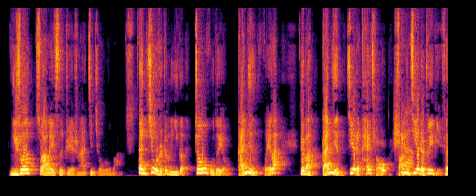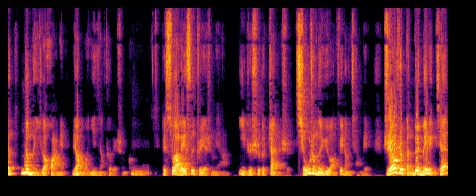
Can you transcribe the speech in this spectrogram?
你说苏亚雷斯职业生涯进球如麻，但就是这么一个招呼队友赶紧回来，对吧？赶紧接着开球，咱们接着追比分，那么一个画面让我印象特别深刻。嗯，这苏亚雷斯职业生涯一直是个战士，求胜的欲望非常强烈。只要是本队没领先，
